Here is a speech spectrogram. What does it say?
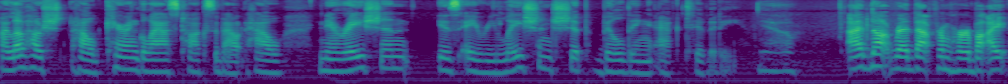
I love how sh- how Karen Glass talks about how narration is a relationship building activity. Yeah. I've not read that from her, but I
